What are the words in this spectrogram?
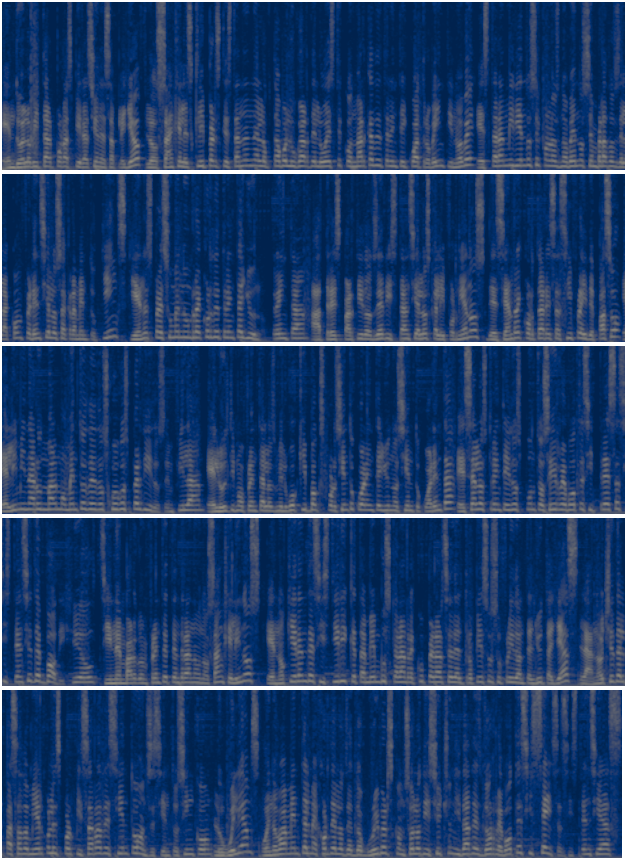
En duelo vital por aspiraciones a playoff, Los Ángeles Clippers, que están en el octavo lugar del oeste con marca de 34-29, estarán midiéndose con los novenos sembrados de la conferencia, los Sacramento Kings, quienes presumen un récord de 31-30. A tres partidos de distancia, los californianos desean recortar esa cifra y de paso eliminar un mal momento de dos juegos perdidos en fila. El último frente a los Milwaukee Bucks por 141-140, pese a los 32.6 rebotes y 3 asistencias de Body Hill. Sin embargo, enfrente tendrán a unos angelinos que no quieren desistir y que también buscarán recuperarse del tropiezo sufrido ante el Utah Jazz la noche del pasado miércoles por pizarra de 111-105. Lou Williams fue nuevamente el mejor de los de Doug Rivers con solo 18 unidades, 2 rebotes y 6 asistencias.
